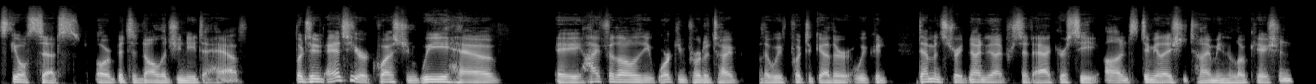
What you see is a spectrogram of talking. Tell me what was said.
skill sets or bits of knowledge you need to have. But to answer your question, we have a high fidelity working prototype that we've put together. We could demonstrate 99% accuracy on stimulation timing and location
